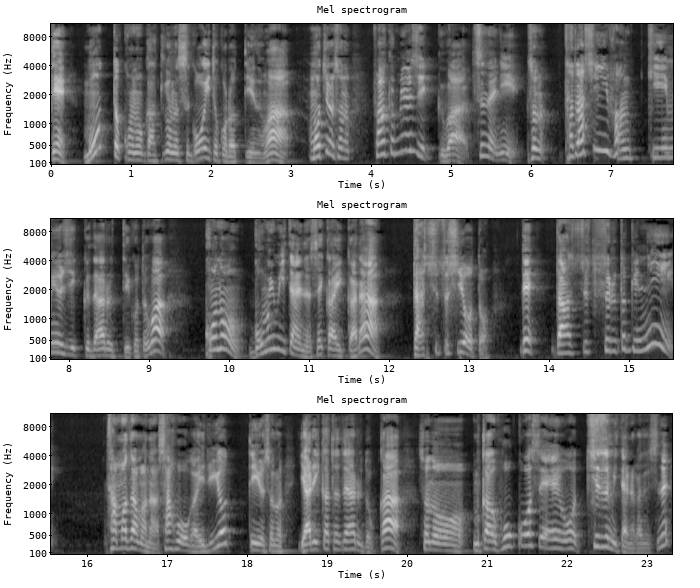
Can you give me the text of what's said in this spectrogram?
で、もっとこの楽曲のすごいところっていうのは、もちろんその、ファンクミュージックは常に、その、正しいファンキーミュージックであるっていうことは、このゴミみたいな世界から脱出しようと。で、脱出するときに、様々な作法がいるよっていうそのやり方であるとか、その向かう方向性を地図みたいな形ですね、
